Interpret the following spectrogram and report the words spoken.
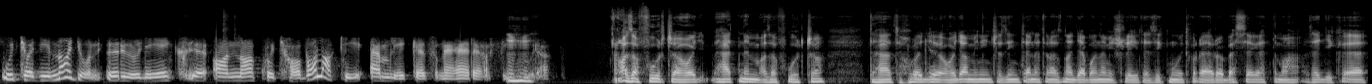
Úgyhogy én nagyon örülnék annak, hogyha valaki emlékezne erre a figura. Uh-huh. Az a furcsa, hogy hát nem az a furcsa, tehát, hogy, hogy ami nincs az interneten, az nagyjából nem is létezik. Múltkor erről beszélgettem az egyik e,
